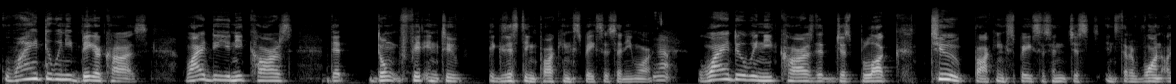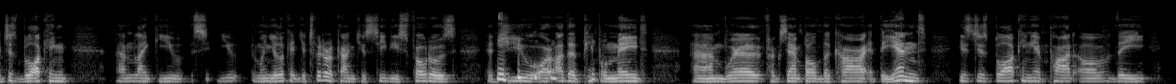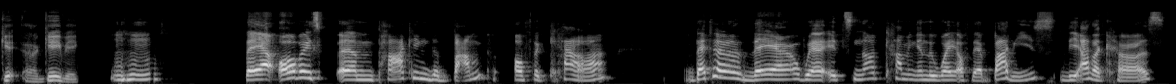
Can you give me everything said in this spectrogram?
Why do we need bigger cars? Why do you need cars that don't fit into existing parking spaces anymore? No. Why do we need cars that just block two parking spaces and just instead of one, or just blocking um, like you you when you look at your Twitter account, you see these photos that you or other people made, um, where, for example, the car at the end is just blocking a part of the uh, Gehweg. Mm-hmm. They are always um, parking the bump of the car better there where it's not coming in the way of their bodies, the other cars,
